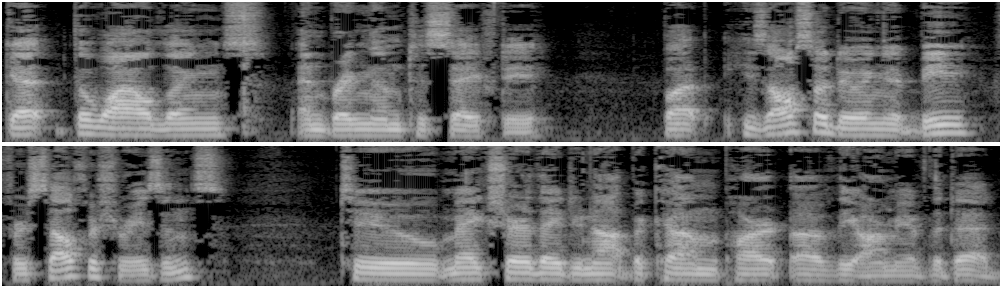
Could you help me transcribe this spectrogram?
get the wildlings and bring them to safety, but he's also doing it B, for selfish reasons, to make sure they do not become part of the army of the dead.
